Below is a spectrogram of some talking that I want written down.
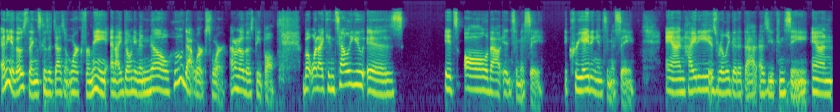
any of those things because it doesn't work for me. And I don't even know who that works for. I don't know those people. But what I can tell you is it's all about intimacy creating intimacy. And Heidi is really good at that, as you can see. And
